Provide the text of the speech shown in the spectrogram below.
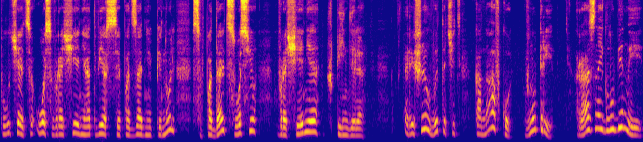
Получается, ось вращения отверстия под заднюю пиноль совпадает с осью вращения шпинделя. Решил выточить канавку внутри разной глубины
